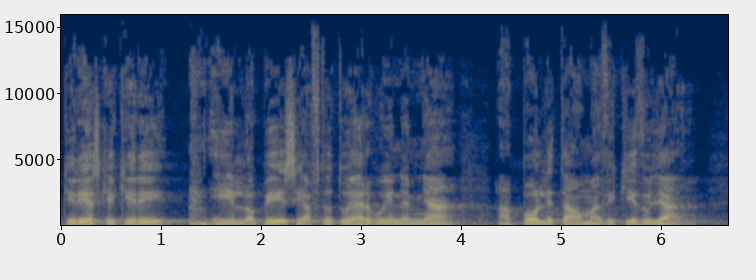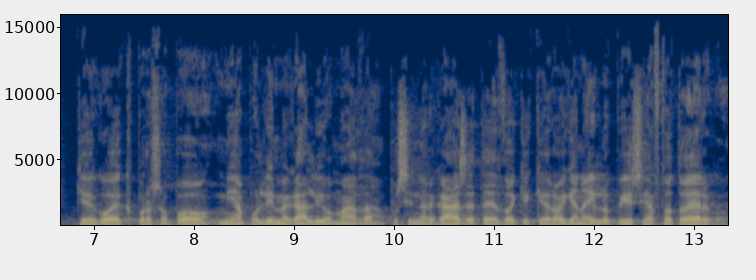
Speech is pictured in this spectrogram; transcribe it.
Κυρίες και κύριοι, η υλοποίηση αυτού του έργου είναι μια απόλυτα ομαδική δουλειά. Και εγώ εκπροσωπώ μια πολύ μεγάλη ομάδα που συνεργάζεται εδώ και καιρό για να υλοποιήσει αυτό το έργο.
